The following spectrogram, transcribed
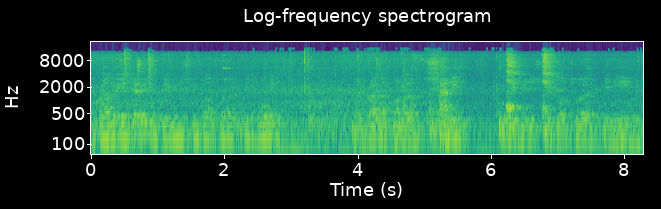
My brother Ian Jerry will be ministering God's word in the morning. My brother Oliver Sally will be ministering God's word in the evening.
